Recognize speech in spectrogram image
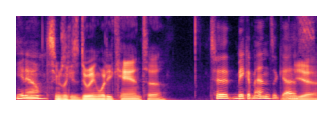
you know Seems like he's doing what he can to. to make amends i guess Yeah.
